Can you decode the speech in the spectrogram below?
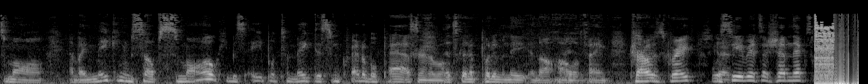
small, and by making himself small, he was able to make this incredible pass Incredible. that's going to put him in the in the Hall of Fame. Charlie was great. We'll see you at Hashem next week.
